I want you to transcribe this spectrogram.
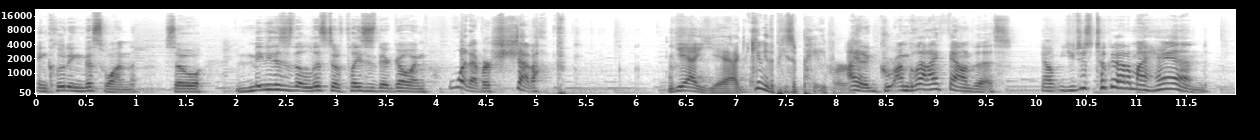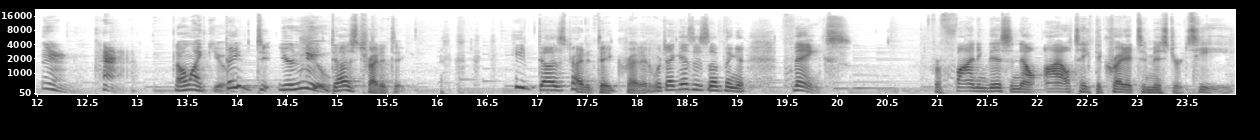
including this one. So maybe this is the list of places they're going. Whatever, shut up. Yeah, yeah. Give me the piece of paper. I had a gr- I'm glad I found this. You know, you just took it out of my hand. Mm, ha. Don't like you. They do, You're new. He does try to take. he does try to take credit, which I guess is something. Thanks for finding this, and now I'll take the credit to Mr. T.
